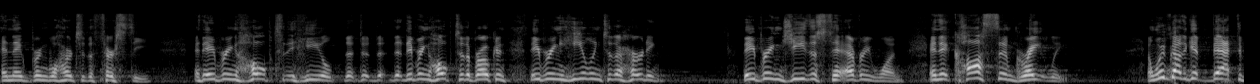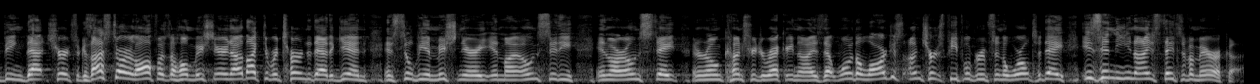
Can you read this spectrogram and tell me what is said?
and they bring water to the thirsty. And they bring hope to the healed. They bring hope to the broken. They bring healing to the hurting. They bring Jesus to everyone. And it costs them greatly. And we've got to get back to being that church because I started off as a home missionary and I'd like to return to that again and still be a missionary in my own city, in our own state, in our own country to recognize that one of the largest unchurched people groups in the world today is in the United States of America.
